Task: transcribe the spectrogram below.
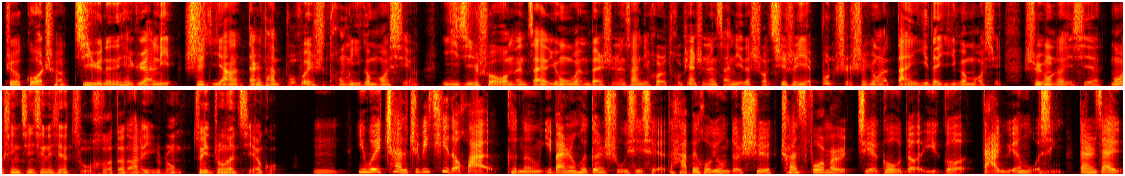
这个过程基于的那些原理是一样的，但是它不会是同一个模型。以及说我们在用文本生成 3D 或者图片生成 3D 的时候，其实也不只是用了单一的一个模型，是用了一些模型进行了一些组合，得到了一种最终的结果。嗯，因为 Chat GPT 的话，可能一般人会更熟悉一些，它背后用的是 Transformer 结构的一个大语言模型。但是在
